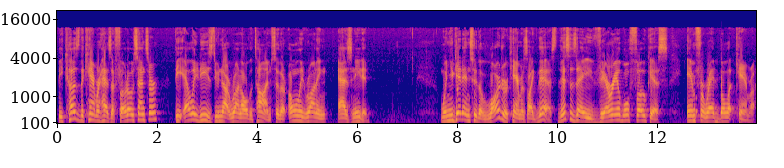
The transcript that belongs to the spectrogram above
Because the camera has a photo sensor, the LEDs do not run all the time, so they're only running as needed. When you get into the larger cameras like this, this is a variable focus infrared bullet camera.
